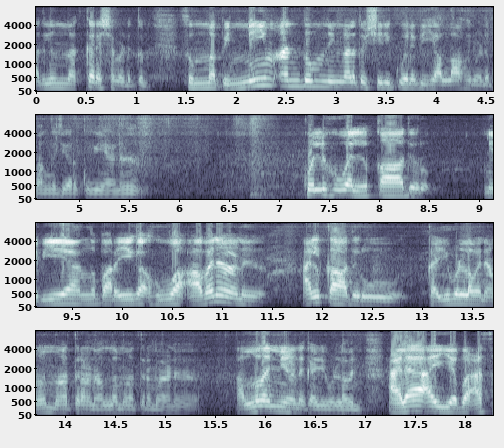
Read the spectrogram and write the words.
അതിൽ നിന്നൊക്കെ രക്ഷപ്പെടുത്തും. സുമ്മ പിന്നെയും അന്തും നിങ്ങൾ തുഷിരിക്കൂന നബി അള്ളാഹുവിനോട് പങ്കു ചേർക്കുകയാണ്. കുൽ ഹുവൽ ഖാദിറു. നബിയെ അങ്ങ് പറയുക ഹുവ അവനാണ്. അൽ ഖാദിറു. കഴിവുള്ളവൻ അവൻ മാത്രമാണ് അല്ല മാത്രമാണ്. അല്ല തന്നെയാണ് കഴിവുള്ളവൻ. അല അയ്യബ അസ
